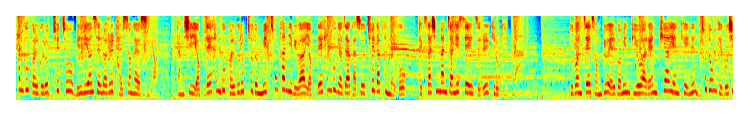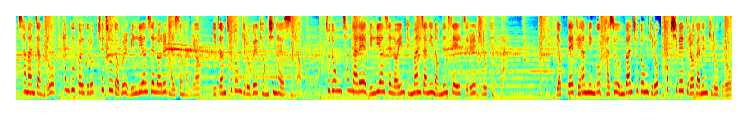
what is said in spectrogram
한국 걸그룹 최초 밀리언셀러를 달성하였으며 당시 역대 한국 걸그룹 초동 및 총판 1위와 역대 한국 여자 가수 최다 판매고 140만 장의 세일즈를 기록했다. 두 번째 정규 앨범인 BORN PINK는 초동 154만 장으로 한국 걸그룹 최초 더블 밀리언셀러를 달성하며 이전 초동 기록을 경신하였으며 초동 첫날에 밀리언셀러인 100만 장이 넘는 세일즈를 기록했다. 역대 대한민국 가수 음반 초동 기록 탑 10에 들어가는 기록으로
